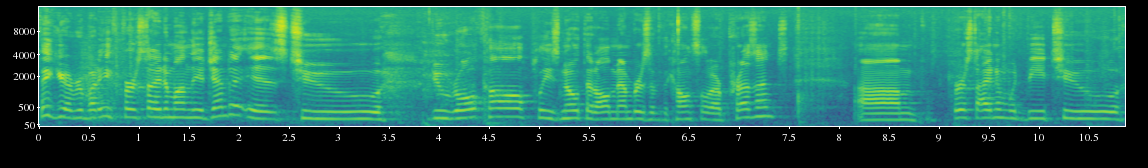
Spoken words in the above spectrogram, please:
Thank you, everybody. First item on the agenda is to do roll call. Please note that all members of the council are present. Um, First item would be to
